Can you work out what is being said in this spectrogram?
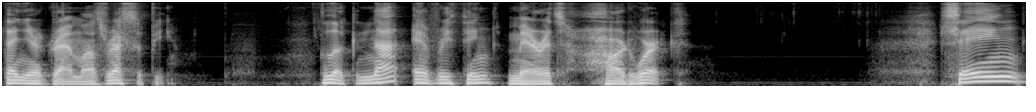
than your grandma's recipe? Look, not everything merits hard work saying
